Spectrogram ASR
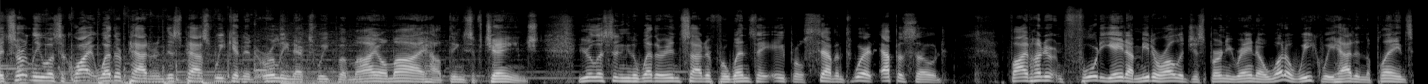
it certainly was a quiet weather pattern this past weekend and early next week, but my oh my, how things have changed. You're listening to Weather Insider for Wednesday, April 7th. We're at episode 548. I'm meteorologist Bernie Rayno. What a week we had in the plains.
